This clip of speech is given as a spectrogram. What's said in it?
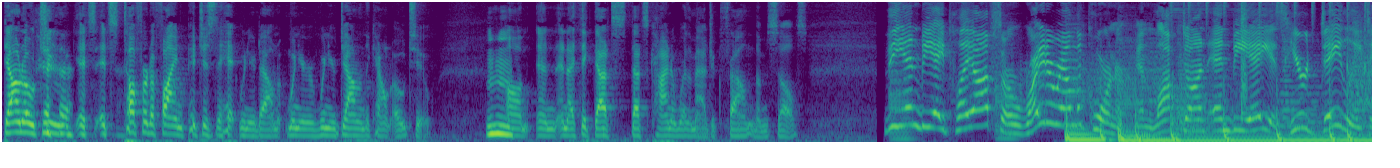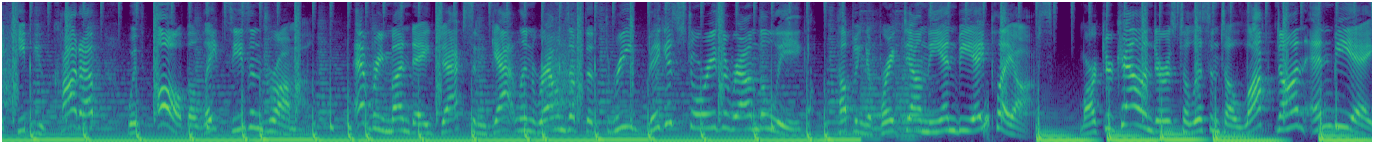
down 0-2, it's it's tougher to find pitches to hit when you're down when you're when you're down in the count 0-2. Mm-hmm. Um, and and I think that's that's kind of where the Magic found themselves. The NBA playoffs are right around the corner, and Locked On NBA is here daily to keep you caught up with all the late season drama. Every Monday, Jackson Gatlin rounds up the three biggest stories around the league, helping to break down the NBA playoffs. Mark your calendars to listen to Locked On NBA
